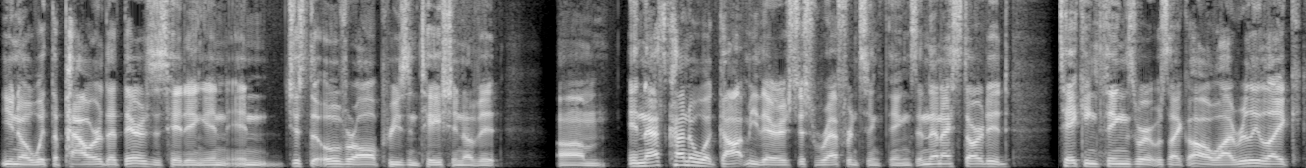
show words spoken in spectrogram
you know, with the power that theirs is hitting and, and just the overall presentation of it. Um, and that's kind of what got me there is just referencing things. And then I started taking things where it was like, oh, well, I really like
